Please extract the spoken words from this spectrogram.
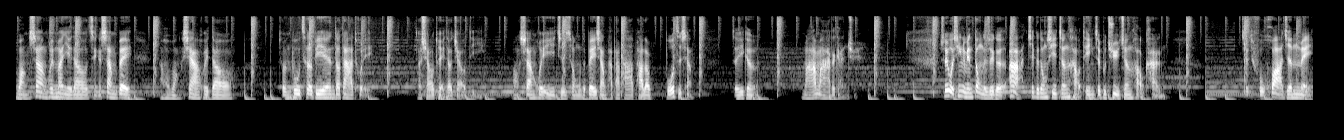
往上会蔓延到整个上背，然后往下会到臀部侧边，到大腿，到小腿，到脚底，往上会一直从我的背上爬爬爬爬到脖子上的一个麻麻的感觉。所以我心里面动的这个啊，这个东西真好听，这部剧真好看，这幅画真美，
